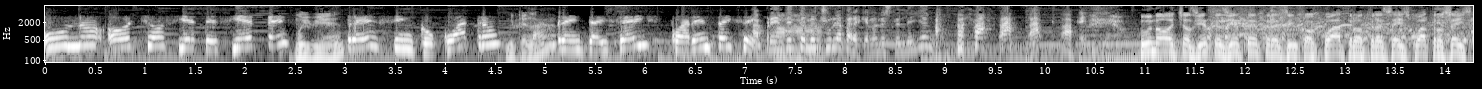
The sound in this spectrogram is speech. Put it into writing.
1877 Muy bien. 354 Miquela. 3646. Apréndetelo, chula, para que no le estés leyendo. 1-877-354-3646.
